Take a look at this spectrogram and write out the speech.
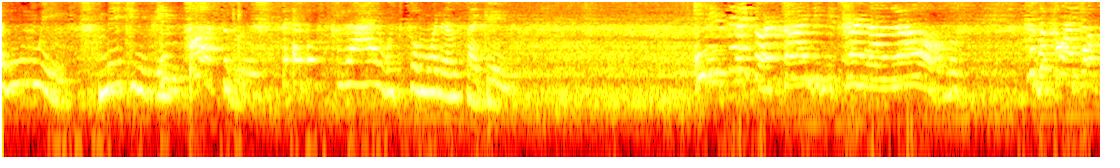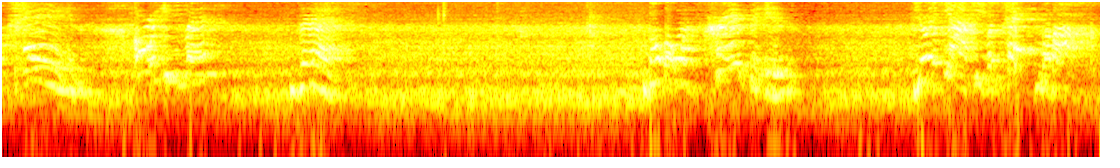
own wings, making it impossible to ever fly with someone else again. Insects are finding eternal love to the point of pain or even death. But what's crazy is you can't even text me back.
